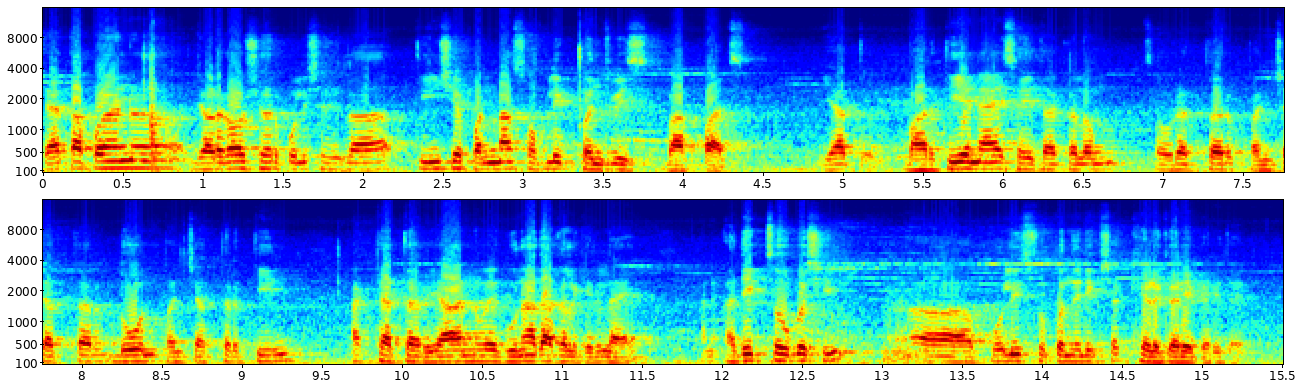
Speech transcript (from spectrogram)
त्यात आपण जळगाव शहर पोलीस स्टेशनला तीनशे पन्नास ऑब्लिक पंचवीस भाग पाच यात भारतीय न्यायसंहिता कलम चौऱ्याहत्तर पंच्याहत्तर दोन पंच्याहत्तर तीन अठ्ठ्याहत्तर या अन्वये गुन्हा दाखल केलेला आहे. आणि अधिक चौकशी पोलीस उपनिरीक्षक खेडकरे करीत आहेत.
